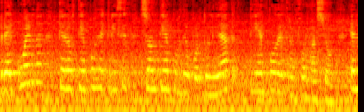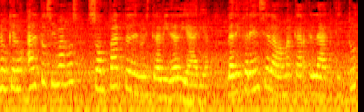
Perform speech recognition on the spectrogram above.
Recuerda que los tiempos de crisis son tiempos de oportunidad, tiempo de transformación, en los que los altos y bajos son parte de nuestra vida diaria. La diferencia la va a marcar la actitud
